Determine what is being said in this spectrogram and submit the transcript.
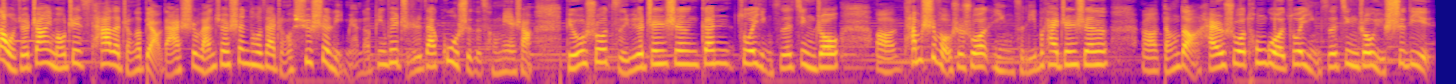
那我觉得张艺谋这次他的整个表达是完全渗透在整个叙事里面的，并非只是在故事的层面上。比如说子瑜的真身跟作为影子的靖州，呃，他们是否是说影子离不开真身，呃等等，还是说通过作为影子的靖州与师弟？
